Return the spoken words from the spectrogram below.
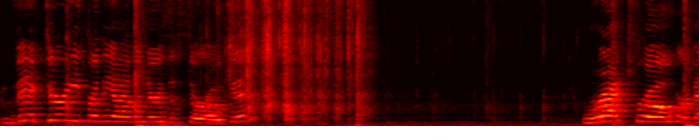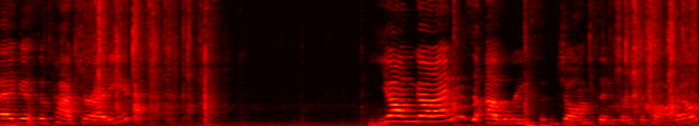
Victory for the Islanders of Sorokin. Retro for Vegas of Pacioretty. Young Guns of Reese Johnson for Chicago.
